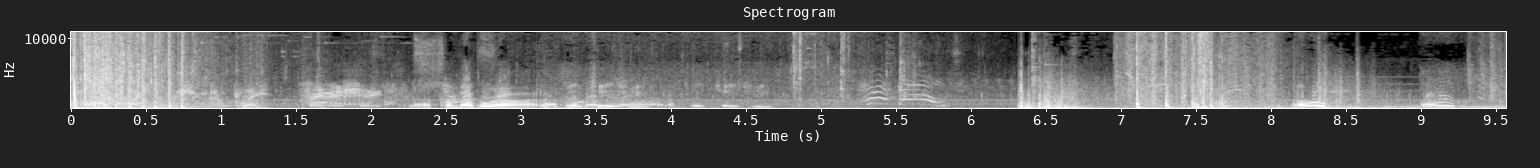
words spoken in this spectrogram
Halfway, mission complete. Finish it. Now come back around. I can chase you. I can chase you. Oh. Oh.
